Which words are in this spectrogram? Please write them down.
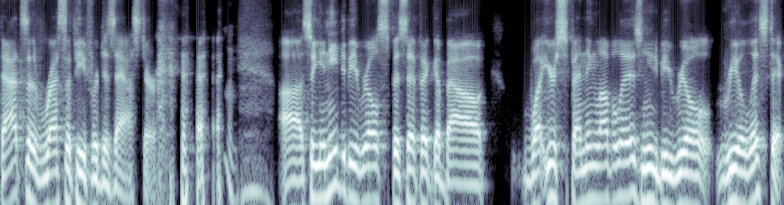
That's a recipe for disaster. Hmm. uh, so you need to be real specific about what your spending level is. You need to be real realistic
